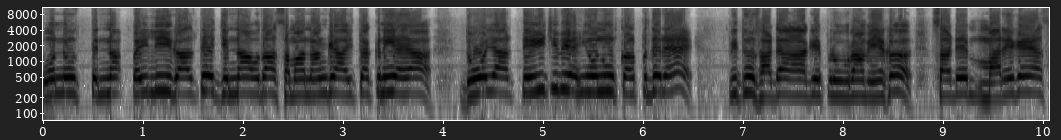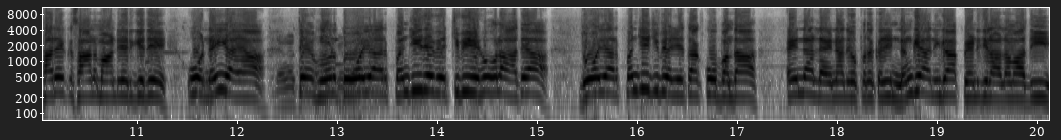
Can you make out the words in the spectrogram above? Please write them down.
ਉਹਨੂੰ ਤਿੰਨਾ ਪਹਿਲੀ ਗੱਲ ਤੇ ਜਿੰਨਾ ਉਹਦਾ ਸਮਾਂ ਲੰਘ ਗਿਆ ਅਜੇ ਤੱਕ ਨਹੀਂ ਆਇਆ। 2023 ਚ ਵੀ ਅਸੀਂ ਉਹਨੂੰ ਕਲਪਦੇ ਰਹੇ ਵੀ ਤੂੰ ਸਾਡਾ ਆ ਕੇ ਪ੍ਰੋਗਰਾਮ ਵੇਖ ਸਾਡੇ ਮਾਰੇ ਗਏ ਆ ਸਾਰੇ ਕਿਸਾਨ ਮੰਡ ਏਰੀਏ ਦੇ ਉਹ ਨਹੀਂ ਆਇਆ। ਤੇ ਹੁਣ 2025 ਦੇ ਵਿੱਚ ਵੀ ਇਹੋ ਹਾਲਾਤ ਆ। 2025 ਚ ਵੀ ਅਜੇ ਤੱਕ ਉਹ ਬੰਦਾ ਇਹਨਾਂ ਲਾਈਨਾਂ ਦੇ ਉੱਪਰ ਕਦੀ ਲੰਘਿਆ ਨਹੀਂਗਾ ਪਿੰਡ ਜਲਾਲਾਬਾਦ ਦੀ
